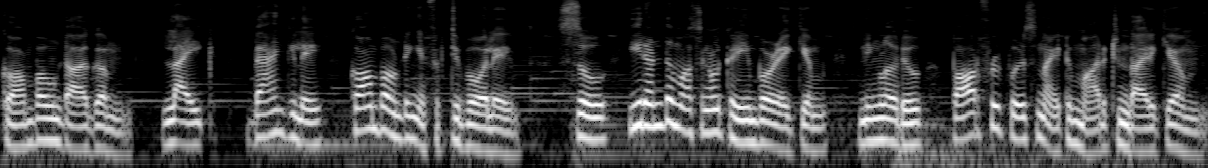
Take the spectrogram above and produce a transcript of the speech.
കോമ്പൗണ്ട് ആകും. ലൈക്ക് ബാങ്കിലെ കോമ്പൗണ്ടിങ് എഫക്റ്റ് പോലെ. സോ ഈ രണ്ട് മാസങ്ങൾ കഴിയുമ്പോഴേക്കും നിങ്ങളൊരു പവർഫുൾ പേഴ്സൺ ആയിട്ട് മാറിയിട്ടുണ്ടായിരിക്കും.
